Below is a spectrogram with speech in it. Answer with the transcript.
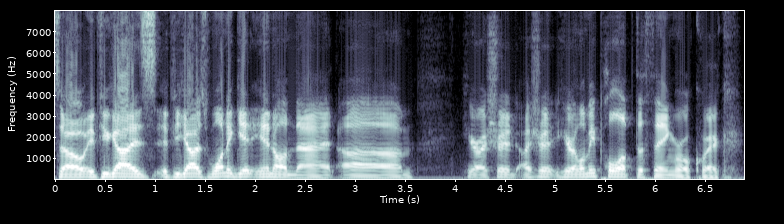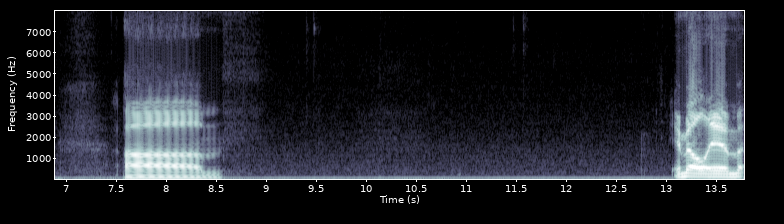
so if you guys if you guys want to get in on that, um, here I should I should here let me pull up the thing real quick. Um, MLM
